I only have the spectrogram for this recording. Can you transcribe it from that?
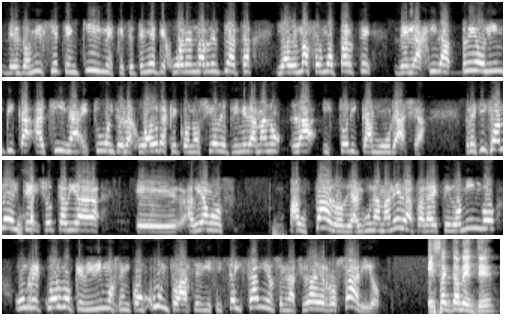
del 2007 en Quilmes, que se tenía que jugar en Mar del Plata, y además formó parte de la gira preolímpica a China, estuvo entre las jugadoras que conoció de primera mano la histórica muralla. Precisamente yo te había, eh, habíamos pautado de alguna manera para este domingo un recuerdo que vivimos en conjunto hace 16 años en la ciudad de Rosario. Exactamente.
